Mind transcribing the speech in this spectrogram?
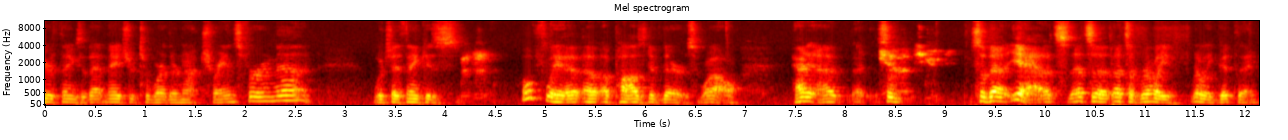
or things of that nature to where they're not transferring that, which I think is hopefully a, a, positive there as well. How do, uh, so, yeah, that's huge. so that yeah, that's that's a that's a really really good thing.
